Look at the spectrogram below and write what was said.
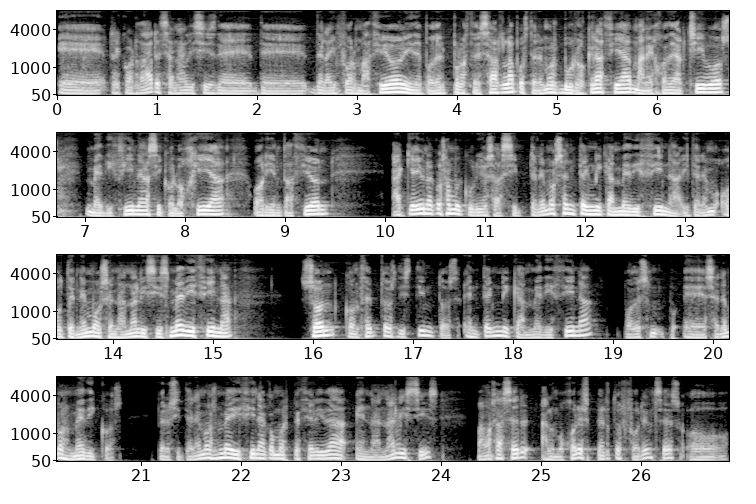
eh, recordar ese análisis de, de, la información y de poder procesarla, pues tenemos burocracia, manejo de archivos, medicina, psicología, orientación Aquí hay una cosa muy curiosa. Si tenemos en técnica medicina y tenemos, o tenemos en análisis medicina, son conceptos distintos. En técnica medicina eh, seremos médicos, pero si tenemos medicina como especialidad en análisis, vamos a ser a lo mejor expertos forenses o,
